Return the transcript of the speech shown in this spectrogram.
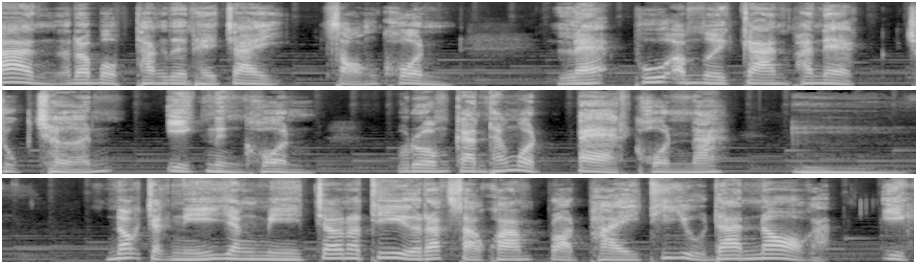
ด้านระบบทางเดินหายใจสองคน และผู้อำนวยการแผนกฉุกเฉินอีกหนึ่งคน รวมกันทั้งหมด 8 คนนะอนอกจากนี้ยังมีเจ้าหน้าที่รักษาความปลอดภัยที่อยู่ด้านนอกอะ อีก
